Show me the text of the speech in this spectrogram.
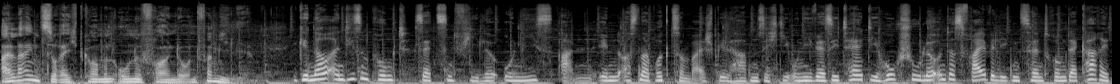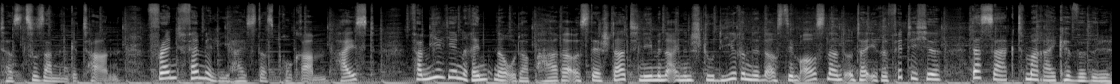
allein zurechtkommen ohne Freunde und Familie. Genau an diesem Punkt setzen viele Unis an. In Osnabrück zum Beispiel haben sich die Universität, die Hochschule und das Freiwilligenzentrum der Caritas zusammengetan. Friend Family heißt das Programm. Heißt, Familien, Rentner oder Paare aus der Stadt nehmen einen Studierenden aus dem Ausland unter ihre Fittiche. Das sagt Mareike Wübbel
